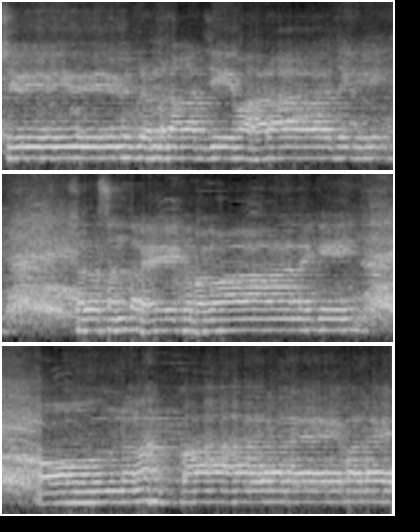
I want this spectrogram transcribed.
श्री ब्रह्मनाथ जी महाराज की सर्व संत भेख भगवान की। ओम नमः पार्वते पदे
